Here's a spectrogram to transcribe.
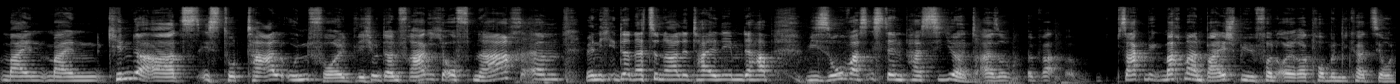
mein, mein Kinderarzt ist total unfreundlich und dann frage ich oft nach, ähm, wenn ich internationale Teilnehmende habe, wieso, was ist denn passiert? Also, äh, Sag mach mal ein Beispiel von eurer Kommunikation.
